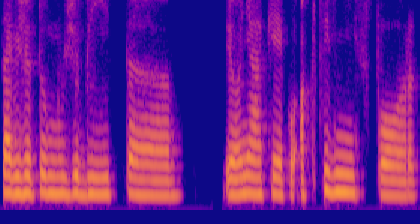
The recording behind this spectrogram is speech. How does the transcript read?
Takže to může být uh, jo, nějaký jako aktivní sport,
